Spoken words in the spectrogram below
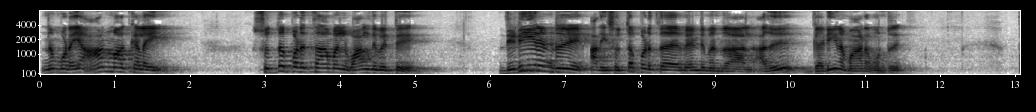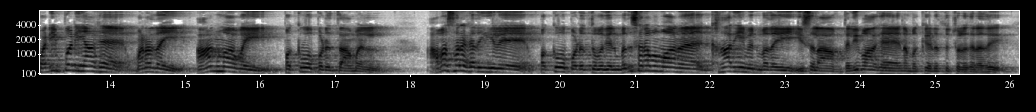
நம்முடைய ஆன்மாக்களை சுத்தப்படுத்தாமல் வாழ்ந்துவிட்டு திடீரென்று அதை சுத்தப்படுத்த வேண்டுமென்றால் அது கடினமான ஒன்று. படிப்படியாக மனதை ஆன்மாவை பக்குவப்படுத்தாமல் அவசரகதியிலே பக்குவப்படுத்துவது என்பது சிரமமான காரியம் என்பதை இஸ்லாம் தெளிவாக நமக்கு எடுத்துச் சொல்கிறது.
